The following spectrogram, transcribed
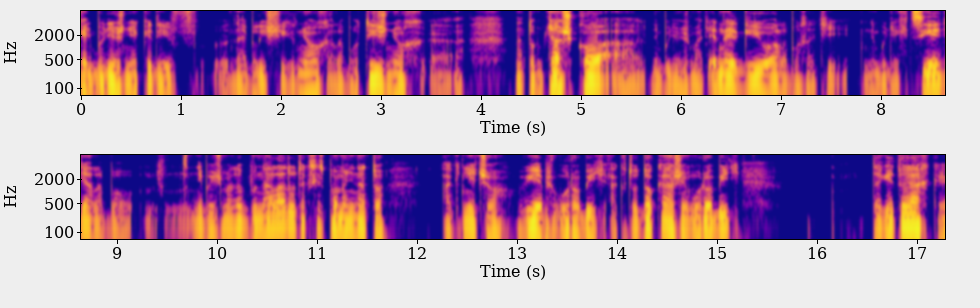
keď budeš niekedy v najbližších dňoch alebo týždňoch eh, na tom ťažko a nebudeš mať energiu alebo sa ti nebude chcieť alebo nebudeš mať dobrú náladu, tak si spomeň na to, ak niečo viem urobiť, ak to dokážem urobiť, tak je to ľahké.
